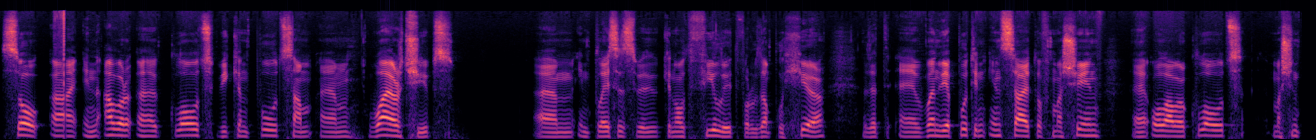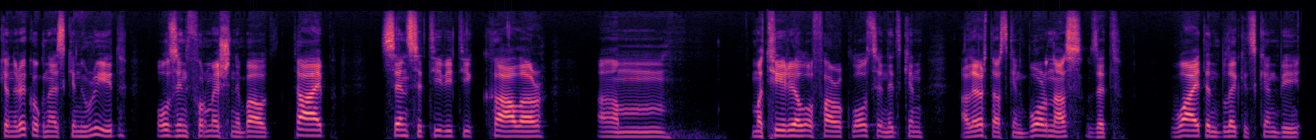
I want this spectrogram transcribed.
so uh, in our uh, clothes, we can put some um, wire chips um, in places where we cannot feel it. For example, here, that uh, when we are putting inside of machine uh, all our clothes, machine can recognize, can read all the information about type, sensitivity, color, um, material of our clothes, and it can alert us, can warn us that white and black it can be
